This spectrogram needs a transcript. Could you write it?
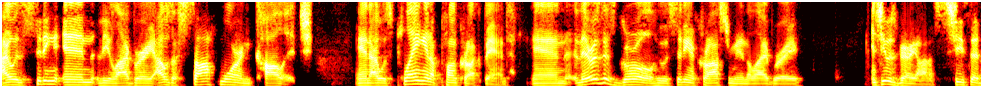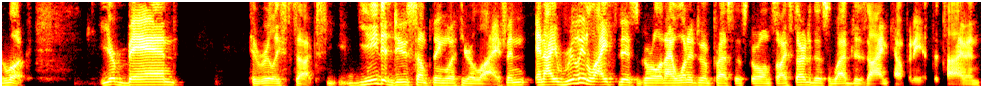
I was sitting in the library. I was a sophomore in college and I was playing in a punk rock band. And there was this girl who was sitting across from me in the library, and she was very honest. She said, Look, your band it really sucks. You need to do something with your life. And and I really liked this girl and I wanted to impress this girl. And so I started this web design company at the time. And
